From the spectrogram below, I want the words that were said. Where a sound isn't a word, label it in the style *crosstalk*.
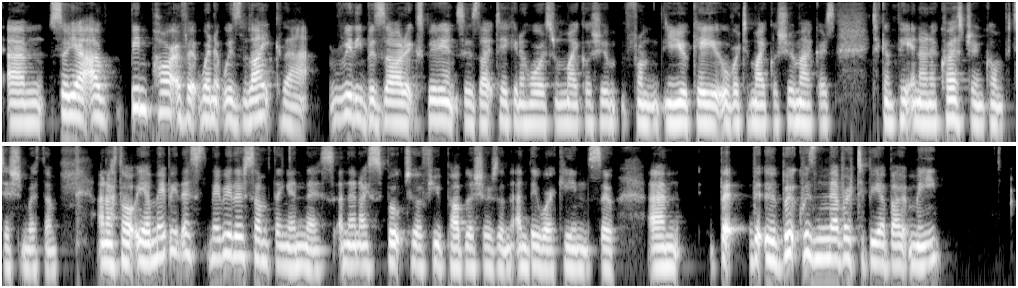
Um, so yeah, I've been part of it when it was like that, really bizarre experiences like taking a horse from Michael Schum- from the UK over to Michael Schumacher's to compete in an equestrian competition with them. And I thought, yeah, maybe this, maybe there's something in this. And then I spoke to a few publishers and, and they were keen. So, um, but the, the book was never to be about me.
